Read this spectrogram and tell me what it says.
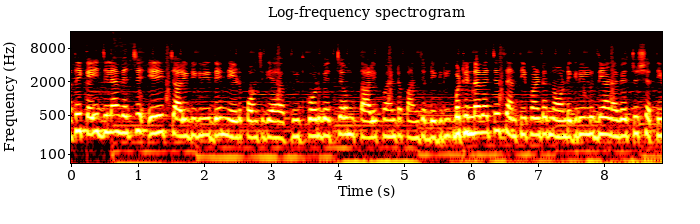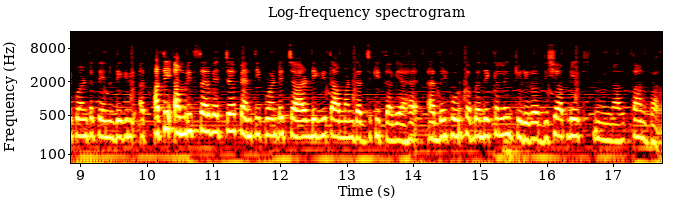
ਅਤੇ ਕਈ ਜ਼ਿਲ੍ਹਿਆਂ ਵਿੱਚ ਇਹ 40 ਡਿਗਰੀ ਦੇ ਨੇੜ ਪਹੁੰਚ ਗਿਆ ਹੈ। ਫਰੀਦਕੋਟ ਵਿੱਚ 39.5 ਡਿਗਰੀ, ਬਠਿੰਡਾ ਵਿੱਚ 37.9 ਡਿਗਰੀ, ਲੁਧਿਆਣਾ ਵਿੱਚ 36.3 ਡਿਗਰੀ ਅਤੇ ਅੰਮ੍ਰਿਤਸਰ ਵਿੱਚ 35.4 ਡਿਗਰੀ ਤਾਪਮਾਨ ਦਰਜ ਕੀਤਾ ਗਿਆ ਹੈ। ਐਦੇ ਹੋਰ ਖਬਰਾਂ ਦੇਖਣ ਲਈ ਜੁੜੇ ਰਹੋ ਦਿਸ਼ਾ ਅਪਡੇਟਸ ਨਾਲ। ਧੰਨਵਾਦ।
